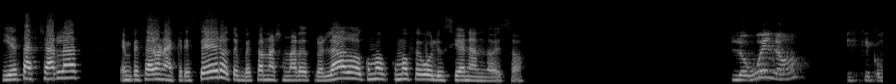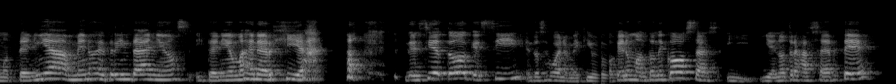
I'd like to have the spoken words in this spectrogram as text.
¿Y esas charlas empezaron a crecer o te empezaron a llamar de otro lado? ¿Cómo, cómo fue evolucionando eso? Lo bueno es que como tenía menos de 30 años y tenía más energía, decía todo que sí, entonces bueno, me equivoqué en un montón de cosas y, y en otras acerté.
